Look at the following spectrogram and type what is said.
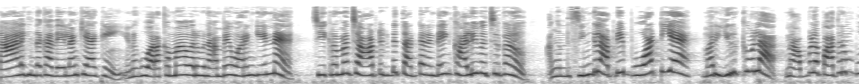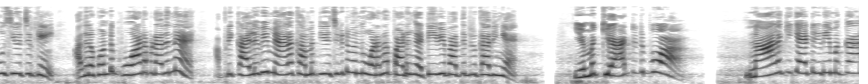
நாளைக்கு இந்த கதையெல்லாம் கேட்கேன். எனக்கு உறக்கமாக வருவேன் நான் போய் உறங்கி என்ன? சீக்கிரமாக சாப்பிட்டுக்கிட்டு தட்டை ரெண்டையும் கழுவி வச்சிருக்கணும். அங்கே அந்த சிங்கிள் அப்படியே போட்டியே. மாதிரி இருக்குல்ல. நான் அவ்வளோ பாத்திரம் பூசி வச்சிருக்கேன். அதில் கொண்டு போடப்படாதுன்னு. அப்படி கழுவி மேலே கமத்தி வச்சுக்கிட்டு வந்து உடனே படுங்க. டிவி பார்த்துட்டு இருக்காதீங்க. எம்மா கேட்டுட்டு போ நாளைக்கு கேட்டுக்கிட்டே மக்கா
